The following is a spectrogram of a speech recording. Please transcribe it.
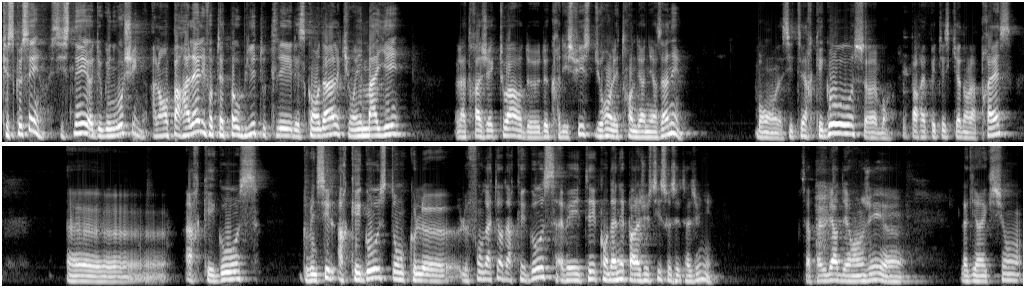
qu'est-ce que c'est? Si ce n'est euh, du greenwashing. Alors, en parallèle, il faut peut-être pas oublier tous les, scandales qui ont émaillé la trajectoire de, Crédit Suisse durant les 30 dernières années. Bon, on a cité Archegos, euh, bon, je ne vais pas répéter ce qu'il y a dans la presse. Euh, Archegos, Greensill, Archegos, donc le, fondateur d'Archegos, avait été condamné par la justice aux États-Unis. Ça n'a pas eu l'air de déranger euh, la direction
